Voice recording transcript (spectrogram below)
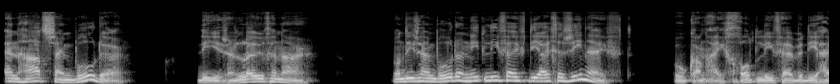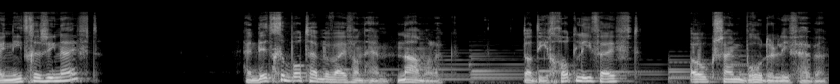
en haat zijn broeder, die is een leugenaar. Want die zijn broeder niet lief heeft die hij gezien heeft. Hoe kan hij God lief hebben die hij niet gezien heeft? En dit gebod hebben wij van hem, namelijk dat die God lief heeft, ook zijn broeder lief hebben.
